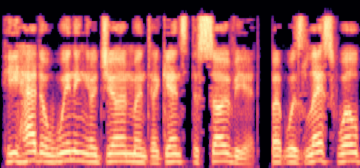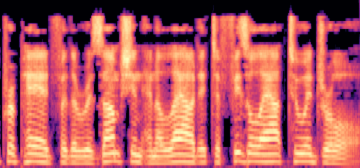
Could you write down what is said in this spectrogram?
He had a winning adjournment against the Soviet, but was less well prepared for the resumption and allowed it to fizzle out to a draw.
